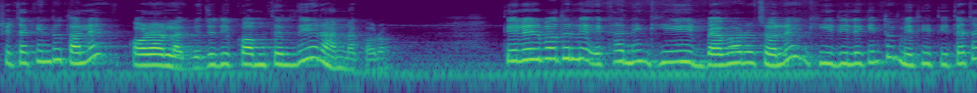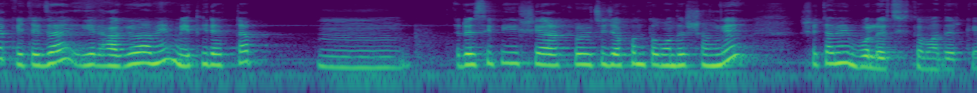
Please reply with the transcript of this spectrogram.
সেটা কিন্তু তাহলে করার লাগবে। যদি কম তেল দিয়ে রান্না করো। তেলের বদলে এখানে ঘি ব্যবহারও চলে। ঘি দিলে কিন্তু মেথির তিতাটা কেটে যায়। এর আগেও আমি মেথির একটা রেসিপি শেয়ার করেছি যখন তোমাদের সঙ্গে, সেটা আমি বলেছি তোমাদেরকে।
